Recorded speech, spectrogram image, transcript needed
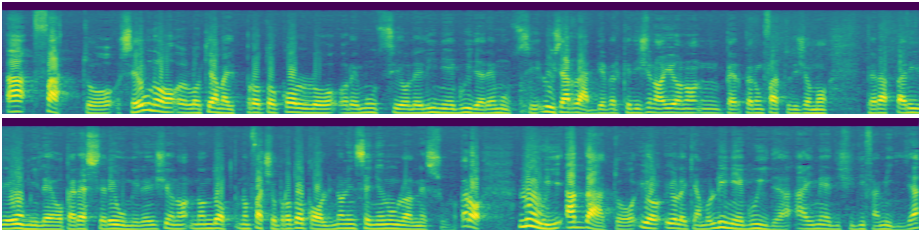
ha fatto, se uno lo chiama il protocollo Remuzzi o le linee guida Remuzzi, lui si arrabbia perché dice no, io non, per, per un fatto diciamo per apparire umile o per essere umile, dice io no, non, do, non, faccio protocolli, non insegno nulla a nessuno, però lui ha dato, io, io, le chiamo linee guida ai medici di famiglia,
